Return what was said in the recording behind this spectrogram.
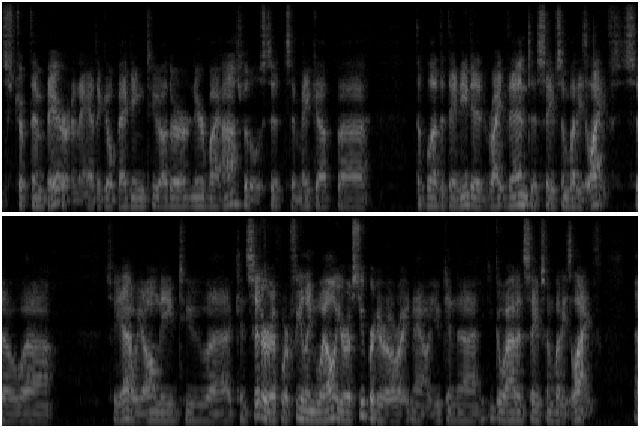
stripped them bare, and they had to go begging to other nearby hospitals to to make up the blood that they needed right then to save somebody's life. So so yeah, we all need to uh, consider if we're feeling well. You're a superhero right now. You can uh, you can go out and save somebody's life. Uh,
